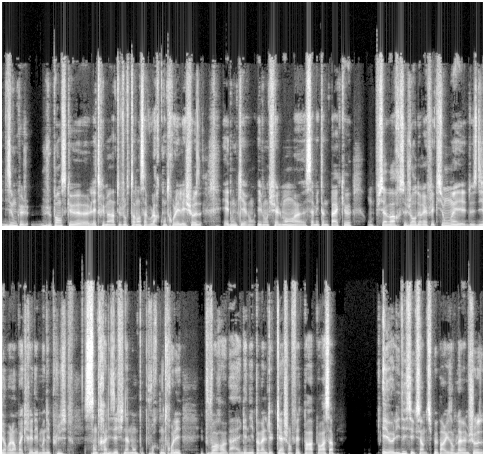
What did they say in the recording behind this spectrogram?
disons que je, pense que l'être humain a toujours tendance à vouloir contrôler les choses, et donc éventuellement ça m'étonne pas que on puisse avoir ce genre de réflexion et de se dire voilà on va créer des monnaies plus centralisées finalement pour pouvoir contrôler et pouvoir bah, gagner pas mal de cash en fait par rapport à ça. Et l'idée c'est que c'est un petit peu par exemple la même chose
